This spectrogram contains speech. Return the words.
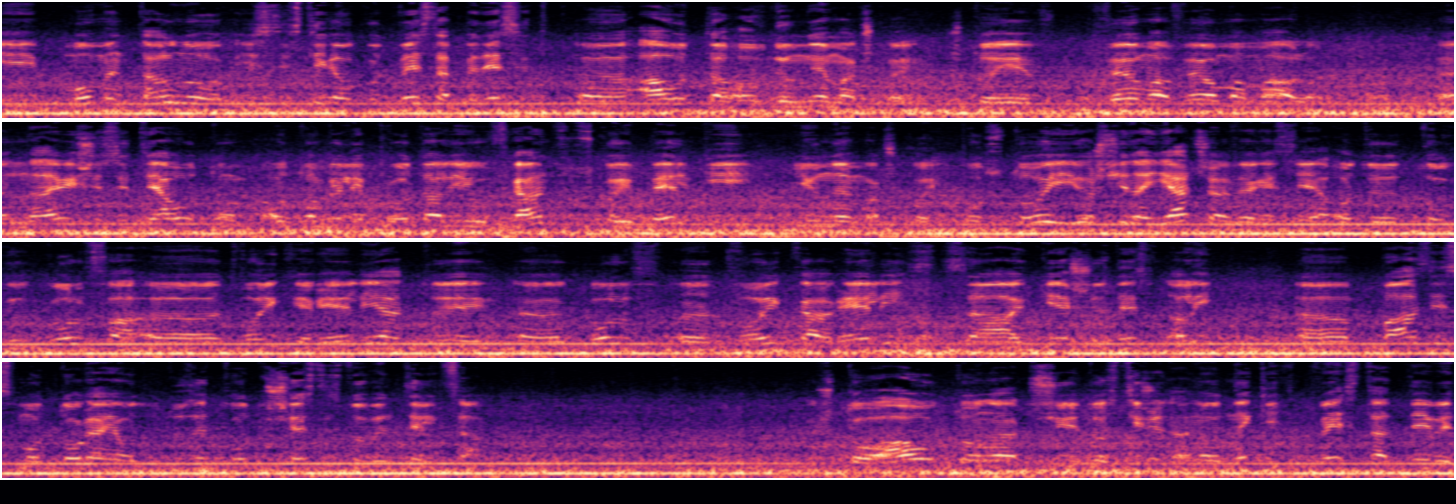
i momentalno insistira oko 250 e, auta ovdje u Njemačkoj, što je veoma, veoma malo. Najviše se ti automobili prodali u Francuskoj, Belgiji i u Njemačkoj. Postoji još jedna jača verzija od tog Golfa dvojke relija, to je Golf dvojka reli sa G60, ali bazis motora je oduzet od 16 ventilca. Što auto znači, dostiže od nekih 209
